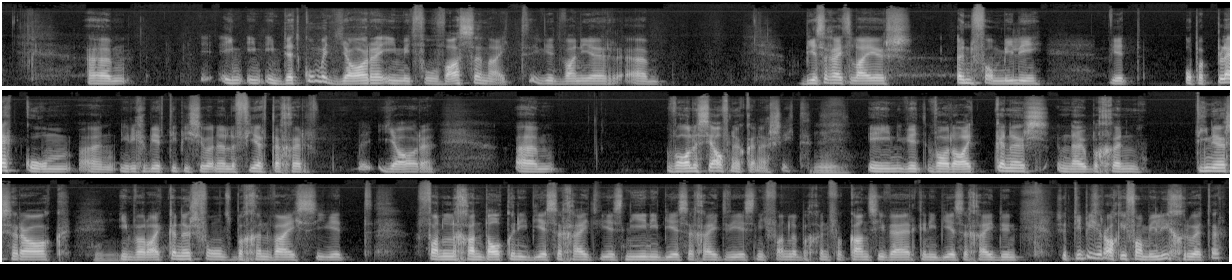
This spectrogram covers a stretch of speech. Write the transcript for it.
Ehm um, en, en en dit kom met jare en met volwassenheid. Jy weet wanneer ehm um, besigheidsleiers in familie weet op 'n plek kom en hierdie gebeur tipies so in hulle 40er jare. Ehm um, waar hulle self nou kinders het. Hmm. En weet waar daai kinders nou begin tieners raak Hmm. en waar daai kinders vir ons begin wys, jy weet van hulle gaan dalk in die besigheid wees, nie in die besigheid wees nie, van hulle begin vakansiewerk in die besigheid doen. So tipies raak die familie groter.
